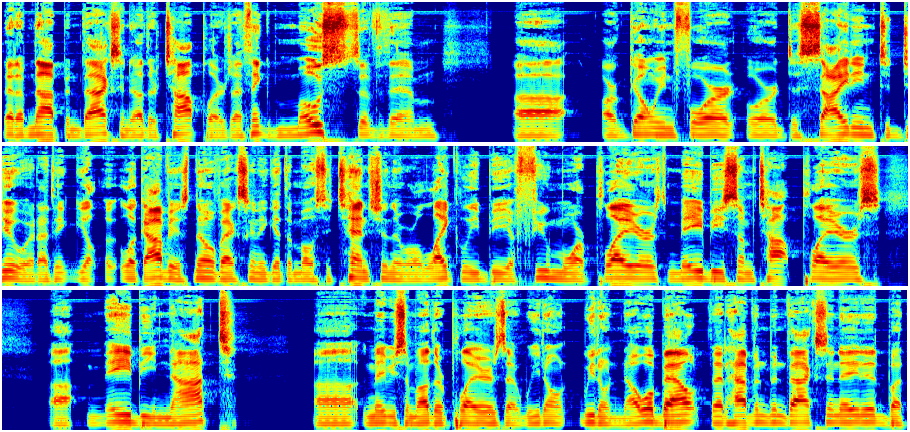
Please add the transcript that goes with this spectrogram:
that have not been vaccinated. Other top players. I think most of them are going for it or deciding to do it. I think, look, obvious Novak's going to get the most attention. There will likely be a few more players, maybe some top players, uh, maybe not. Uh, maybe some other players that we don't we don't know about that haven't been vaccinated. But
